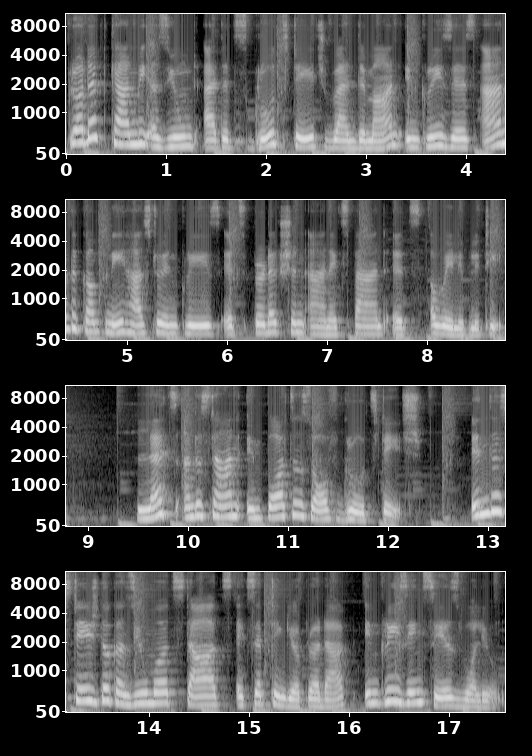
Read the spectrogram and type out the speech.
Product can be assumed at its growth stage when demand increases and the company has to increase its production and expand its availability. Let's understand importance of growth stage. In this stage the consumer starts accepting your product, increasing sales volume.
